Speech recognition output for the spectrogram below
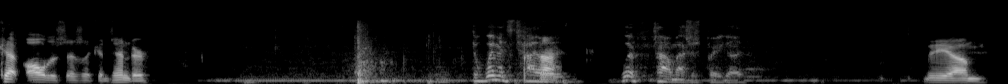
kept Aldis as a contender. The women's title, women's title match was pretty good. The um,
